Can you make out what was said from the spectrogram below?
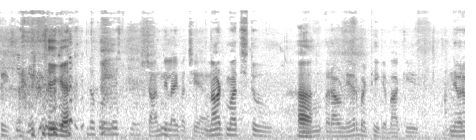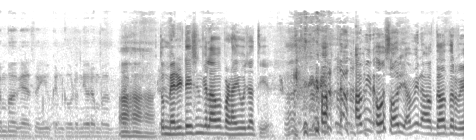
ठीक है. शांति लाइफ अच्छी है not much to. Around here but ठीक है बाकी न्यूरमबर्ग है so you can go to Nuremberg हाँ हाँ हाँ तो मेडिटेशन के अलावा पढ़ाई हो जाती है I mean oh sorry I mean the other way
